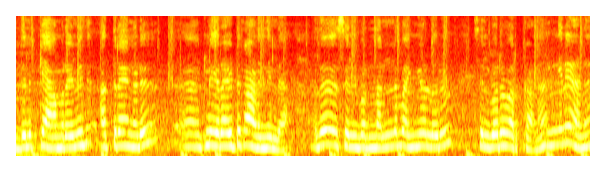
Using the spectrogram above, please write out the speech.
ഇതിൽ ക്യാമറയിൽ അത്ര അങ്ങോട്ട് ക്ലിയർ ആയിട്ട് കാണുന്നില്ല. അത് സിൽവർ നല്ല ഭംഗിയുള്ളൊരു സിൽവർ വർക്കാണ് ഇങ്ങനെയാണ്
